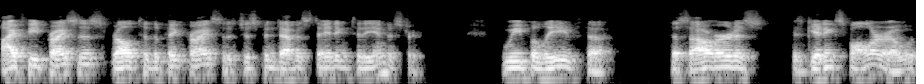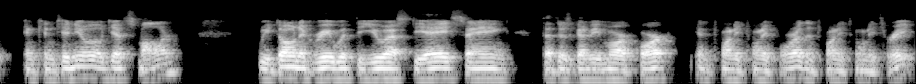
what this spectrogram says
High feed prices relative to the pig price has just been devastating to the industry. We believe the the sow herd is is getting smaller and continue to get smaller. We don't agree with the USDA saying that there's going to be more pork in 2024 than 2023.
